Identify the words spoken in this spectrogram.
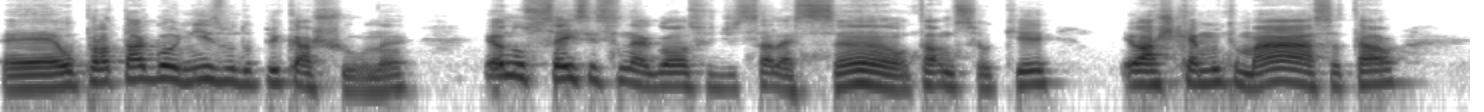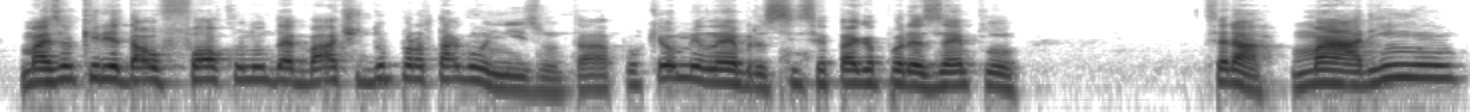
é, o protagonismo do Pikachu, né? Eu não sei se esse negócio de seleção, tal, não sei o quê, eu acho que é muito massa, tal, mas eu queria dar o foco no debate do protagonismo, tá? Porque eu me lembro, assim, você pega, por exemplo, será, Marinho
